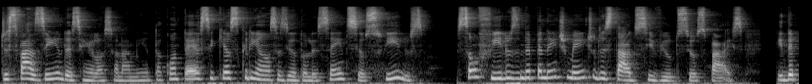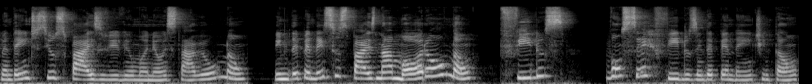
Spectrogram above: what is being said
desfazendo esse relacionamento. Acontece que as crianças e adolescentes, seus filhos, são filhos independentemente do estado civil dos seus pais, independente se os pais vivem uma união estável ou não, independente se os pais namoram ou não. Filhos vão ser filhos independente então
